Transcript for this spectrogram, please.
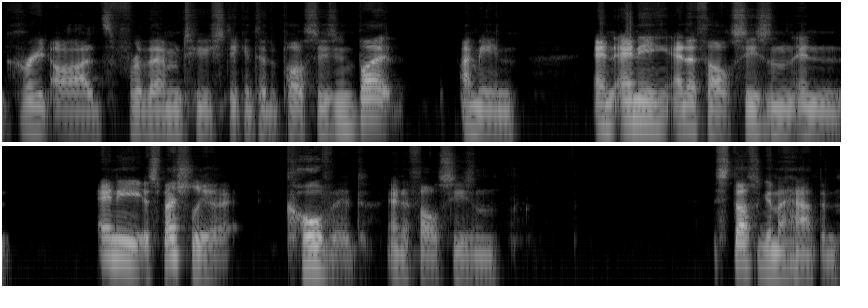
great odds for them to sneak into the postseason, but I mean, in any NFL season, in any, especially a COVID NFL season, stuff's to happen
